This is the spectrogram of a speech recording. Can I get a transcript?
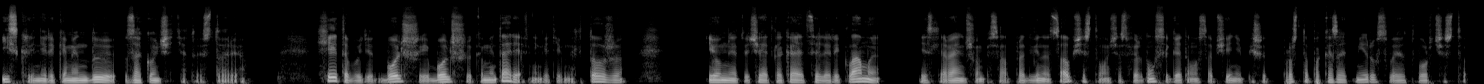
искренне рекомендую закончить эту историю. Хейта будет больше и больше, комментариев негативных тоже. И он мне отвечает, какая цель рекламы. Если раньше он писал продвинуть сообщество, он сейчас вернулся к этому сообщению, пишет просто показать миру свое творчество.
